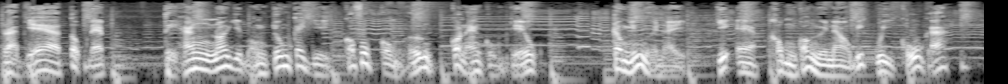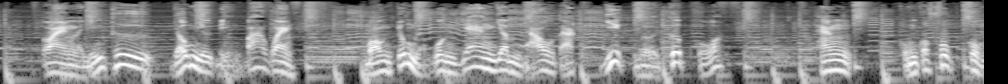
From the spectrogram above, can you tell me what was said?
Ra vẻ tốt đẹp Thì hắn nói với bọn chúng cái gì Có phúc cùng hưởng Có nạn cùng chịu. Trong những người này Chỉ e không có người nào biết quy củ cả. Toàn là những thứ giống như Điền Ba quan Bọn chúng là quân gian dâm đạo tặc Giết người cướp của. Hắn cũng có phúc cùng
